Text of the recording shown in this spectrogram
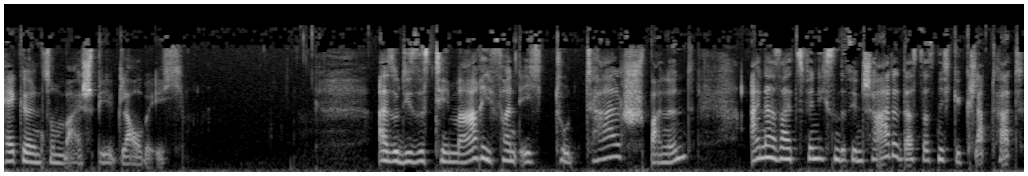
Häkeln zum Beispiel, glaube ich. Also dieses Temari fand ich total spannend, Einerseits finde ich es ein bisschen schade, dass das nicht geklappt hat.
